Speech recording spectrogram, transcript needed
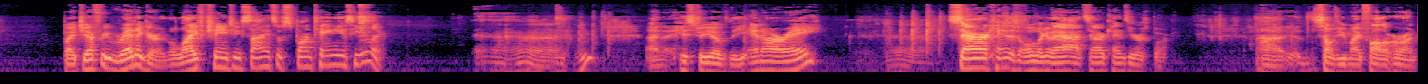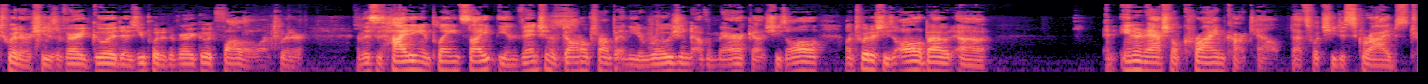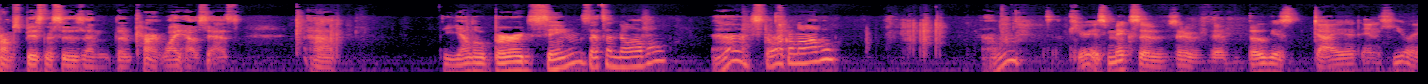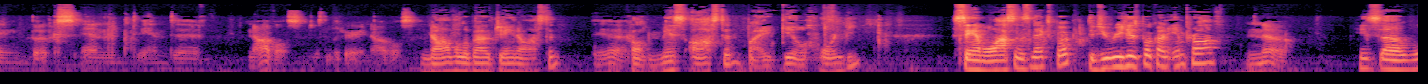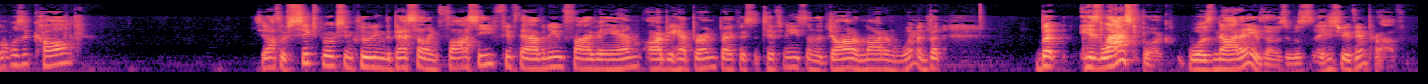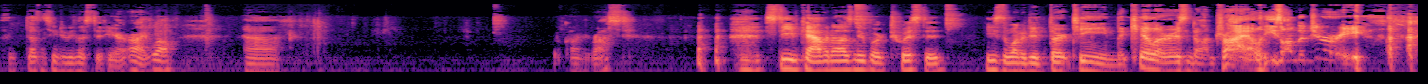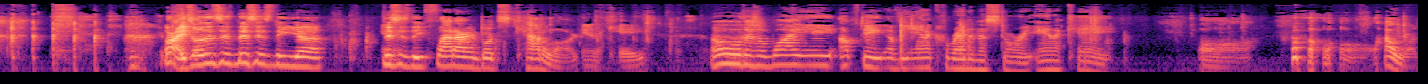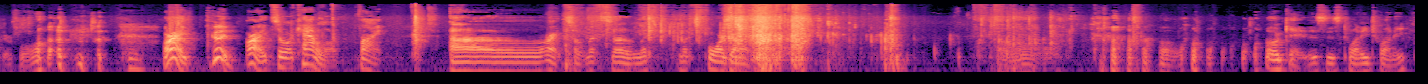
by Jeffrey Rediger, The Life Changing Science of Spontaneous Healing. Uh-huh. And a history of the NRA. Uh-huh. Sarah Kendzior. Oh, look at that. Sarah Kendzior's book. Uh, some of you might follow her on Twitter. She's a very good, as you put it, a very good follow on Twitter. And this is Hiding in Plain Sight, the invention of Donald Trump and the erosion of America. She's all, on Twitter, she's all about uh, an international crime cartel. That's what she describes Trump's businesses and the current White House as. Uh, the Yellow Bird Sings, that's a novel? Yeah, historical novel? Um, curious mix of sort of the bogus diet and healing books and and uh, novels, just literary novels. novel about Jane Austen Yeah. called Miss Austen by Gill Hornby. Sam Wasson's next book. Did you read his book on improv? No. His uh, what was it called? He's the author of six books, including the best-selling Fosse, Fifth Avenue, 5 A.M., Audrey Hepburn, Breakfast at Tiffany's, and The Dawn of Modern Women. But but his last book was not any of those. It was a history of improv. It doesn't seem to be listed here. All right, well, uh, book on Rust. Steve Cavanagh's new book, Twisted. He's the one who did 13. The killer isn't on trial. He's on the jury. All right, so this is this is the uh, this is the Flatiron Books catalog. Anna K. Oh, there's a YA update of the Anna Karenina story, Anna K. Oh, how wonderful. all right, good. All right, so a catalog. Fine. Uh, all right, so let's uh, let's let's forge on. Oh. okay, this is 2020.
